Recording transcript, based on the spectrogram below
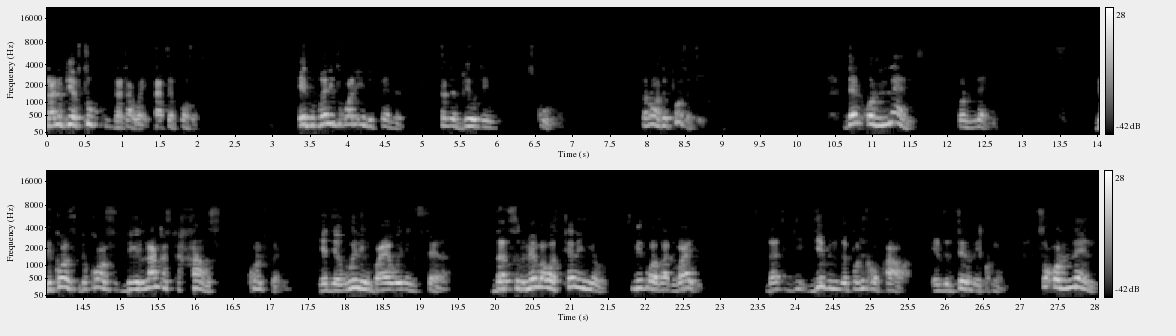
Then PF took that away. That's a positive. And when it won independence, started building schools. That was a positive. Then on land, on land, because because the Lancaster House conference had a willing buyer, willing seller. That's remember I was telling you, Smith was advised that gi- given the political power and the return the economy. So on land,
